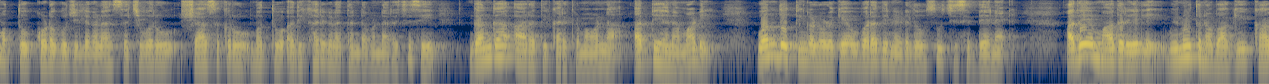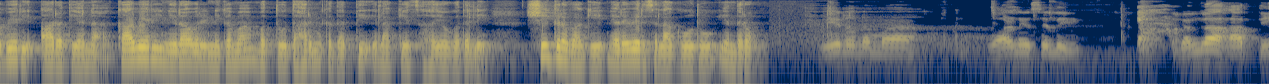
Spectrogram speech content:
ಮತ್ತು ಕೊಡಗು ಜಿಲ್ಲೆಗಳ ಸಚಿವರು, ಶಾಸಕರು ಮತ್ತು ಅಧಿಕಾರಿಗಳ ತಂಡವನ್ನು ರಚಿಸಿ ಗಂಗಾ ಆರತಿ ಕಾರ್ಯಕ್ರಮವನ್ನು ಅಧ್ಯಯನ ಮಾಡಿ ಒಂದು ತಿಂಗಳೊಳಗೆ ವರದಿ ನೀಡಲು ಸೂಚಿಸಿದ್ದೇನೆ. ಅದೇ ಮಾದರಿಯಲ್ಲಿ ವಿನೂತನವಾಗಿ ಕಾವೇರಿ ಆರತಿಯನ್ನು ಕಾವೇರಿ ನೀರಾವರಿ ನಿಗಮ ಮತ್ತು ಧಾರ್ಮಿಕ ದತ್ತಿ ಇಲಾಖೆ ಸಹಯೋಗದಲ್ಲಿ ಶೀಘ್ರವಾಗಿ ನೆರವೇರಿಸಲಾಗುವುದು ಎಂದರು. ನಮ್ಮ ಗಂಗಾ ಆರತಿ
